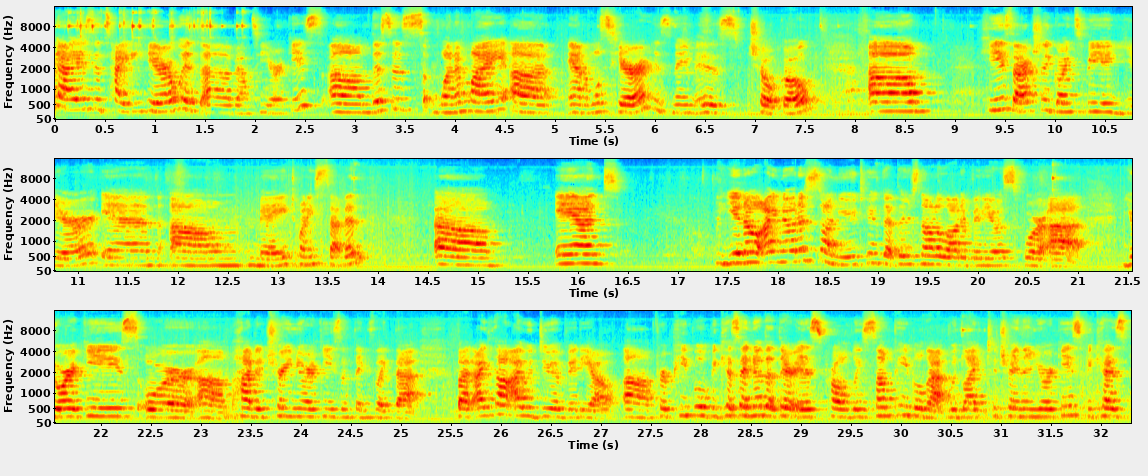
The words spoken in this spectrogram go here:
guys, it's Heidi here with uh, Bouncy Yorkies. Um, this is one of my uh, animals here. His name is Choco. Um, he's actually going to be a year in um, May 27th. Um, and, you know, I noticed on YouTube that there's not a lot of videos for uh, Yorkies or um, how to train Yorkies and things like that. But I thought I would do a video um, for people because I know that there is probably some people that would like to train their Yorkies because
